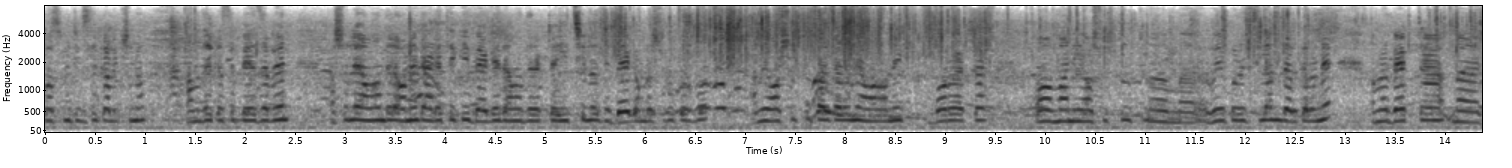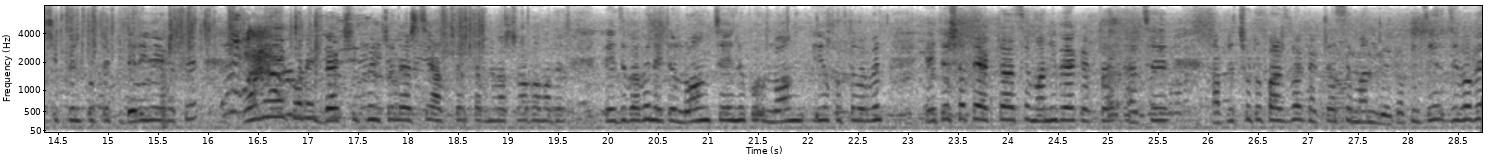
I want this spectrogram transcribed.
কসমেটিক্সের কালেকশনও আমাদের কাছে পেয়ে যাবেন। আসলে আমাদের অনেক আগে থেকেই ব্যাগের আমাদের একটা ই ছিল যে ব্যাগ আমরা শুরু করব। আমি অসুস্থতার কারণে আমার অনেক বড় একটা মানে অসুস্থ হয়ে পড়েছিলাম যার কারণে। আমরা ব্যাগটা শিপমেন্ট করতে একটু দেরি হয়ে গেছে। অনেক অনেক ব্যাগ শিপমেন্ট চলে আসছে। আস্তে আস্তে আপনারা সব আমাদের এই যে পাবেন। এটা লং চেইন লং ইয়ে করতে পারবেন। এটার সাথে একটা আছে মানি ব্যাগ একটা আছে আপনার ছোট পার্স ব্যাগ একটা আছে মানি ব্যাগ আপনি যে যেভাবে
